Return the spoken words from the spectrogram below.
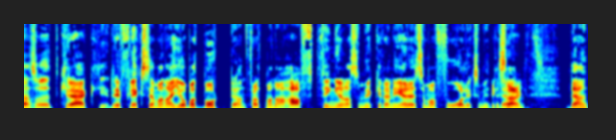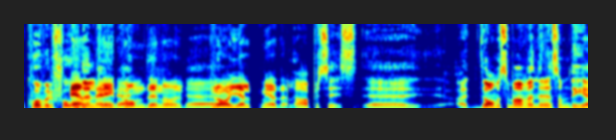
alltså ett kräkreflex man har jobbat bort den för att man har haft fingrarna så mycket där nere så man får liksom inte den, Exakt. den konvulsionen Äntligen längre. kom det något Eh, bra hjälpmedel. Ja, precis. Eh, de som använder den som det,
